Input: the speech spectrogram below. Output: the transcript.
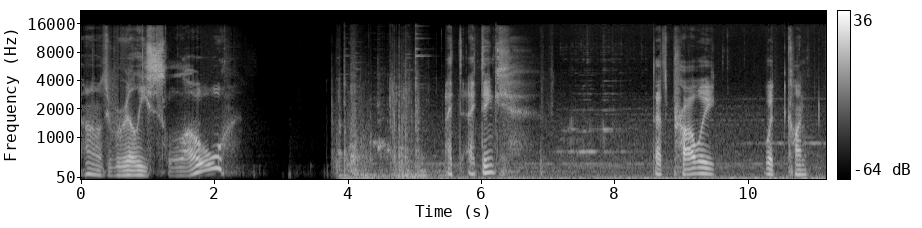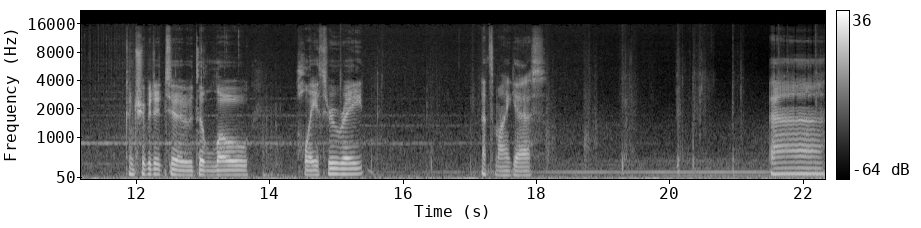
I don't know, it's really slow. I I think that's probably what con contributed to the low playthrough rate. That's my guess. Uh,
